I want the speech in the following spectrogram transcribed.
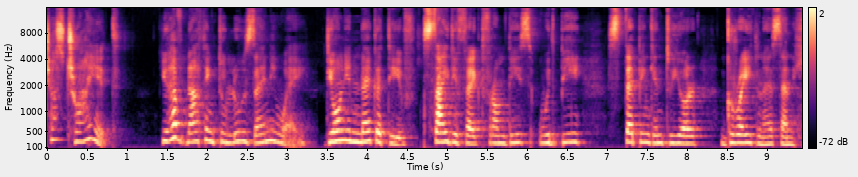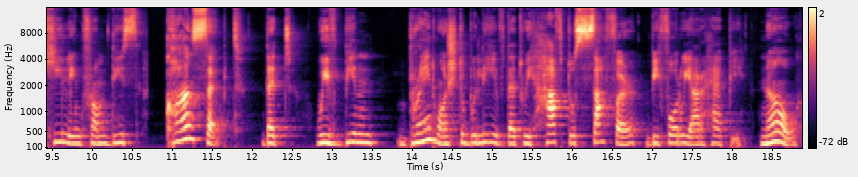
just try it. You have nothing to lose anyway. The only negative side effect from this would be stepping into your greatness and healing from this concept that we've been brainwashed to believe that we have to suffer before we are happy. No,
